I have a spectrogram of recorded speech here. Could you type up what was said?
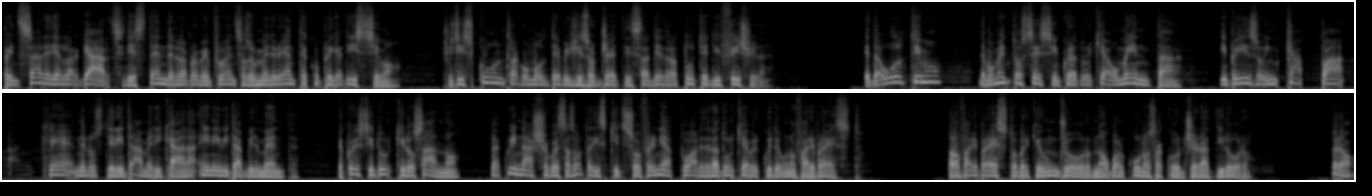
pensare di allargarsi, di estendere la propria influenza sul Medio Oriente è complicatissimo. Ci si scontra con molteplici soggetti, sta dietro a tutti è difficile. E da ultimo, nel momento stesso in cui la Turchia aumenta di peso, incappa anche nell'ostilità americana, inevitabilmente. E questi turchi lo sanno. Da qui nasce questa sorta di schizofrenia attuale della Turchia per cui devono fare presto. Devono fare presto perché un giorno qualcuno si accorgerà di loro però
